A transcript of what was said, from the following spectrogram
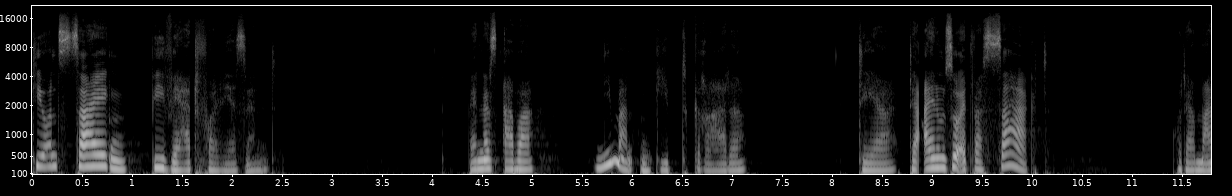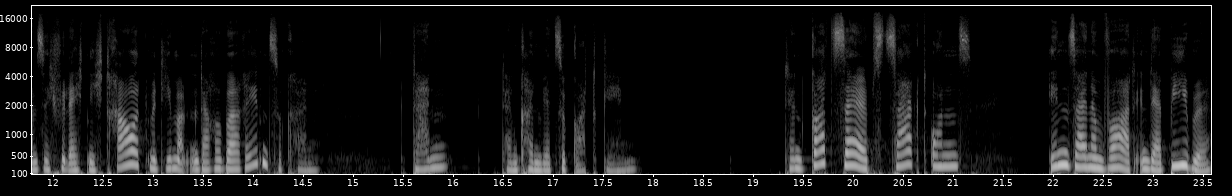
die uns zeigen, wie wertvoll wir sind. Wenn es aber niemanden gibt gerade, der, der einem so etwas sagt, oder man sich vielleicht nicht traut, mit jemandem darüber reden zu können, dann, dann können wir zu Gott gehen. Denn Gott selbst sagt uns in seinem Wort, in der Bibel,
